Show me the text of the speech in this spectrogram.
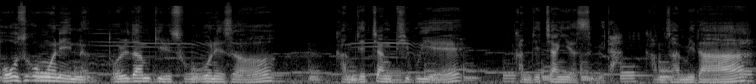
호수공원에 있는 돌담길 수국원에서 감제짱 TV의 감제짱이었습니다. 감사합니다.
